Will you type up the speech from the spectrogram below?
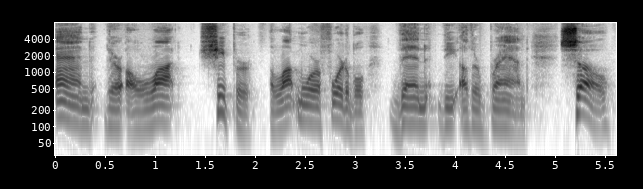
and they're a lot cheaper, a lot more affordable than the other brand. So,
